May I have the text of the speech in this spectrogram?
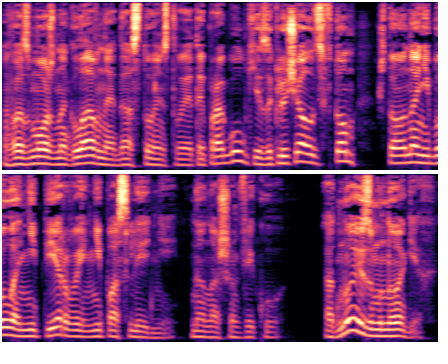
Возможно, главное достоинство этой прогулки заключалось в том, что она не была ни первой, ни последней на нашем веку. Одно из многих.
